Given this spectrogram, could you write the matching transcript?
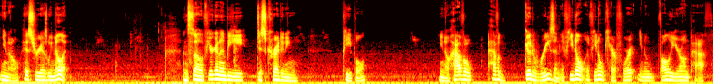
you know, history as we know it. And so if you're going to be discrediting people, you know, have a have a good reason. If you don't if you don't care for it, you know, follow your own path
